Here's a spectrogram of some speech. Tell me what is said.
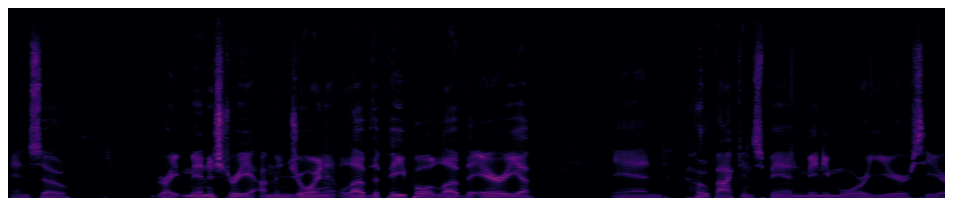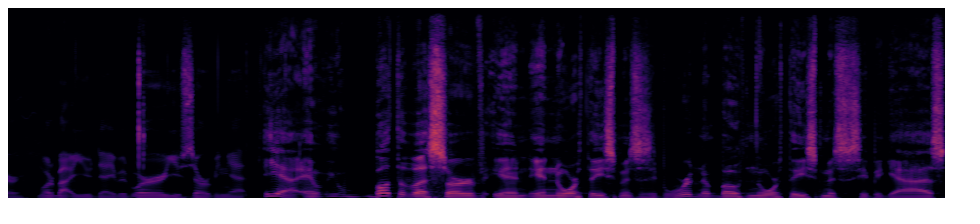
And so, great ministry. I'm enjoying it. Love the people. Love the area and hope I can spend many more years here. What about you, David? Where are you serving at? Yeah, and both of us serve in, in Northeast Mississippi. We're both Northeast Mississippi guys,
